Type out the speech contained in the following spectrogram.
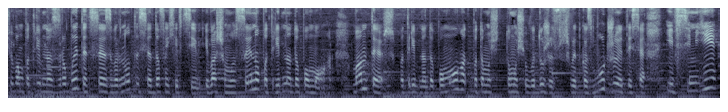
що вам потрібно зробити, це звернутися до фахівців, і вашому сину потрібна допомога. Вам теж потрібна допомога, тому що тому, що ви дуже швидко збуджуєтеся, і в сім'ї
